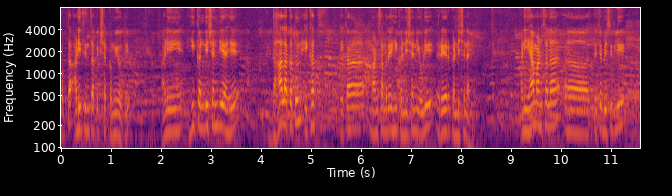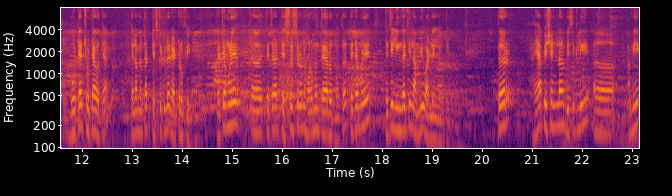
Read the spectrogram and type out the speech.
फक्त अडीच इंचापेक्षा कमी होती. आणि ही कंडिशन जी आहे दहा लाखातून एकाच एका माणसामध्ये ही कंडिशन एवढी रेअर कंडिशन आहे. आणि ह्या माणसाला त्याच्या बेसिकली गोट्या छोट्या होत्या. त्याला म्हणतात टेस्टिक्युलर ॲट्रोफी त्याच्यामुळे त्याच्या टेस्टोस्टेरॉन हॉर्मोन तयार होत नव्हतं. त्याच्यामुळे त्याची लिंगाची लांबी वाढलेली नव्हती. तर ह्या पेशंटला बेसिकली आम्ही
